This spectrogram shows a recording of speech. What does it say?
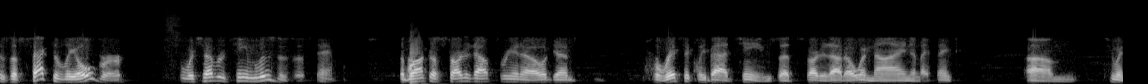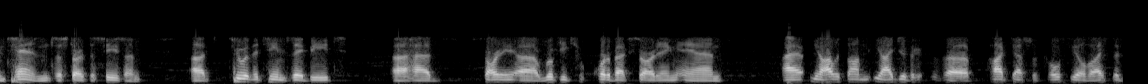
is effectively over for whichever team loses this game. The Broncos started out three and zero against horrifically bad teams that started out zero and nine, and I think um, two and ten to start the season. Uh, two of the teams they beat uh, had starting uh, rookie quarterback starting, and I, you know, I was on, you know, I did the, the podcast with Cofield. I said,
